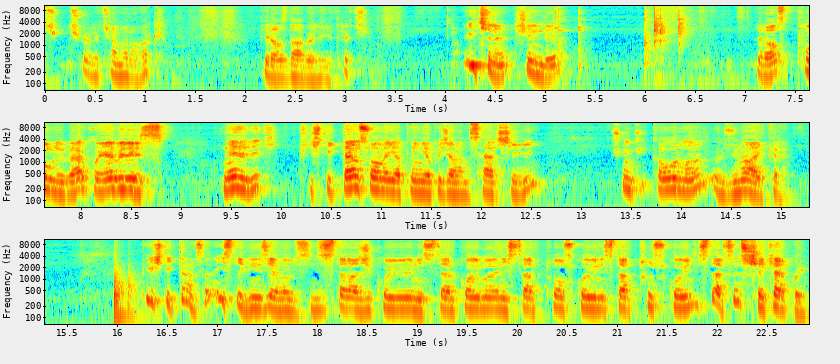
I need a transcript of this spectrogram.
Şimdi şöyle kenara bak. Biraz daha böyle getirek. İçine şimdi biraz pul biber koyabiliriz. Ne dedik? Piştikten sonra yapın yapacağınız her şeyi. Çünkü kavurmanın özüne aykırı. Piştikten sonra istediğinizi yapabilirsiniz. İster acı koyun, ister koymayın, ister toz koyun, ister tuz koyun, isterseniz şeker koyun.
